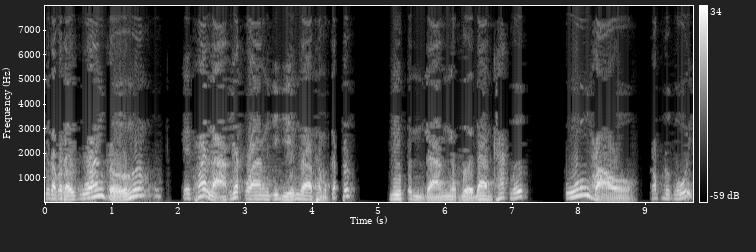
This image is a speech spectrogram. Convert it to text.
chúng ta có thể quán tưởng cái khoái lạc giác quan chỉ diễn ra theo một cách thức như tình trạng một người đang khát nước, uống vào cốc nước muối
